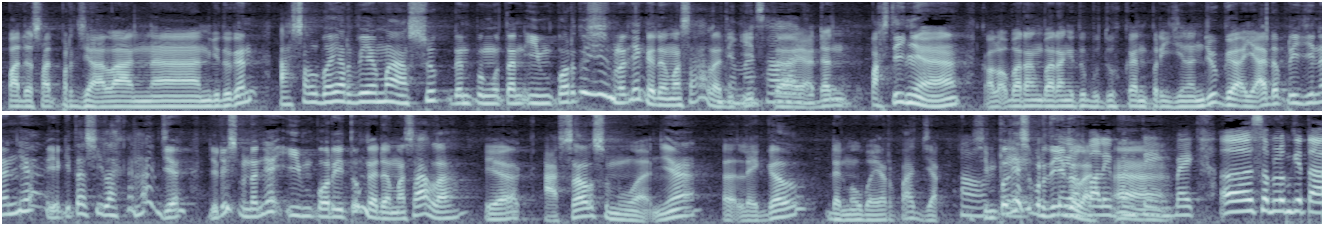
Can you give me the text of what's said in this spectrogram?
pada saat perjalanan gitu kan, asal bayar biaya masuk dan pungutan impor itu sih sebenarnya nggak ada masalah Nggak di kita masalah ya. gitu. Dan pastinya kalau barang-barang itu butuhkan perizinan juga, ya ada perizinannya, ya kita silahkan aja. Jadi sebenarnya impor itu nggak ada masalah, ya asal semuanya eh, legal dan mau bayar pajak. Oh, Simpelnya oke. seperti Itu itulah. Yang paling Ah. penting. Baik. Eh, sebelum kita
